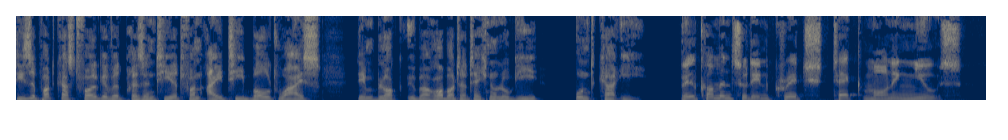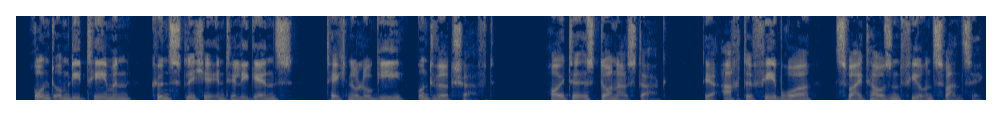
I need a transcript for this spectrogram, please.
Diese Podcast-Folge wird präsentiert von IT Boldwise, dem Blog über Robotertechnologie und KI. Willkommen zu den Critch Tech Morning News rund um die Themen künstliche Intelligenz, Technologie und Wirtschaft. Heute ist Donnerstag, der 8. Februar 2024.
